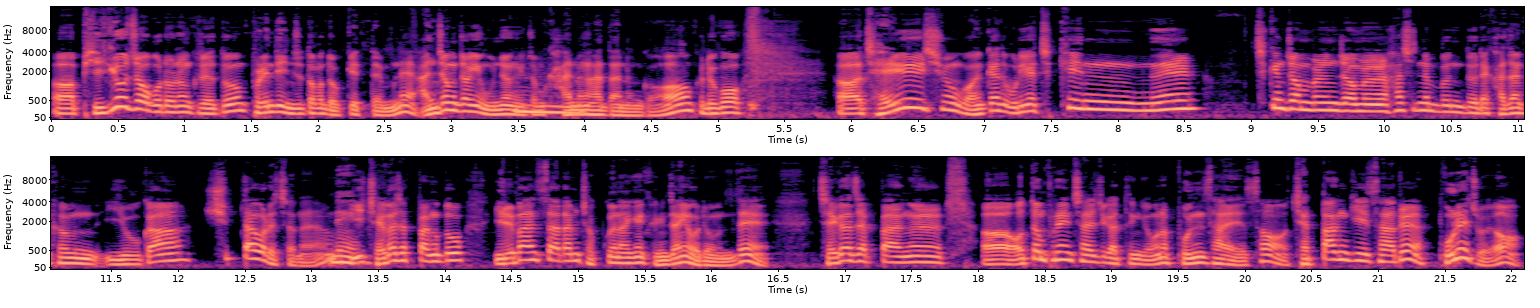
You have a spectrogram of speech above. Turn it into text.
어 비교적으로는 그래도 브랜드 인지도가 높기 때문에 안정적인 운영이 좀 음. 가능하다는 거 그리고 어, 제일 쉬운 거. 그러니까 우리가 치킨을 치킨 전문점을 하시는 분들의 가장 큰 이유가 쉽다고 그랬잖아요. 네. 이 제과 제빵도 일반 사람이 접근하기는 굉장히 어려운데 제과 제빵을 어, 어떤 프랜차이즈 같은 경우는 본사에서 제빵 기사를 보내줘요.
